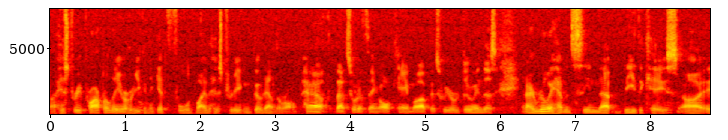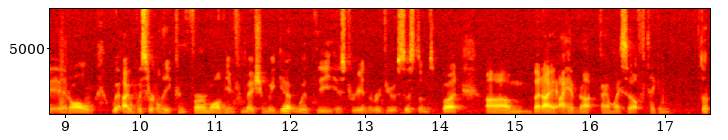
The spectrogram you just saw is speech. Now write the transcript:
uh, history properly, or are you going to get fooled by the history and go down the wrong path? That sort of thing all came up as we were doing this, and I really haven't seen that be the case uh, at all. We- I would certainly confirm all the information we get with the history and the review of systems, but, um, but I, I have not found myself taking the,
